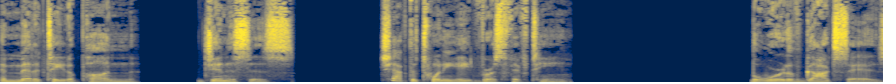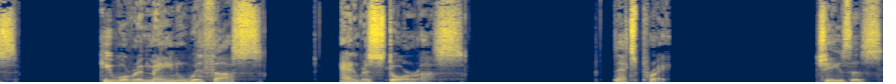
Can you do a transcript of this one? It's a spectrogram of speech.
and meditate upon Genesis chapter 28, verse 15. The Word of God says, He will remain with us and restore us. Let's pray. Jesus,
